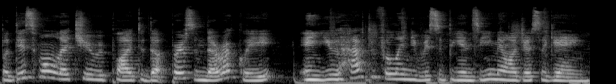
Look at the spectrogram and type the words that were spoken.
but this won't let you reply to that person directly, and you have to fill in the recipient's email address again.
